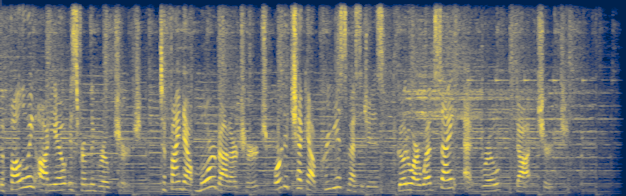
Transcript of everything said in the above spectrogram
The following audio is from the Grove Church. To find out more about our church or to check out previous messages, go to our website at grove.church.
